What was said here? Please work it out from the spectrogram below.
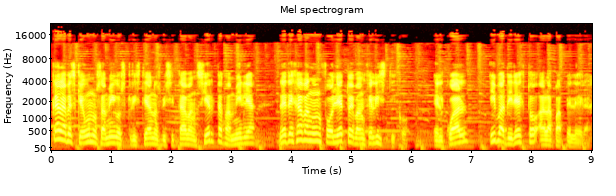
Cada vez que unos amigos cristianos visitaban cierta familia, le dejaban un folleto evangelístico, el cual iba directo a la papelera.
